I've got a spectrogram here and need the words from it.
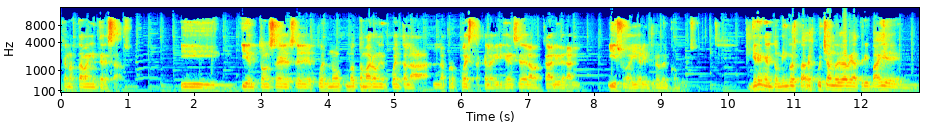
que no estaban interesados. Y, y entonces, eh, pues no, no, tomaron en cuenta la, la, propuesta que la dirigencia de la bancada liberal hizo ahí al interior del Congreso. Miren, el domingo estaba escuchando yo a Beatriz Valle en,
